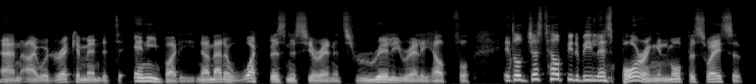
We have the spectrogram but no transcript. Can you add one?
And I would recommend it to anybody, no matter what business you're in. It's really, really helpful. It'll just help you to be less boring and more persuasive.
